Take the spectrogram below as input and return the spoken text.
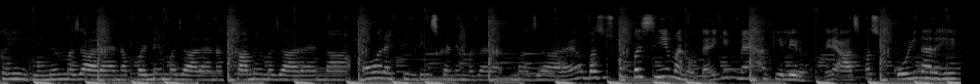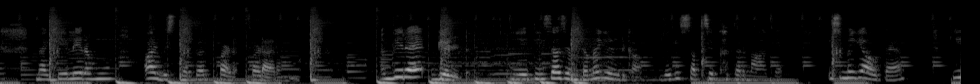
कहीं घूमने में मज़ा आ रहा है, ना पढ़ने में मज़ा आ रहा है, ना काम में मज़ा आ रहा है, ना और एक्टिविटीज़ करने में मज़ा मज़ा आ रहा है। बस उसको, बस ये मन होता है कि मैं अकेले रहूँ, मेरे आसपास कोई ना रहे, मैं अकेले रहूँ और बिस्तर पर पड़, पड़ा रहूँ। फिर है गिल्ट ये तीसरा सिम्टम है गिल्ट का, जो कि सबसे खतरनाक है। इसमें क्या होता है कि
